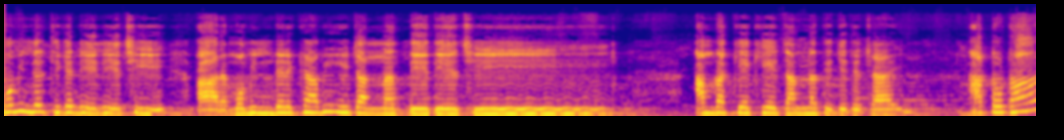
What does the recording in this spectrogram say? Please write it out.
মমিনদের থেকে নিয়ে নিয়েছি, আর মমিনদেরকে আমি জান্নাত দিয়ে দিয়েছি। আমরা কে কে জান্নাতে যেতে চাই? হাত ওঠান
